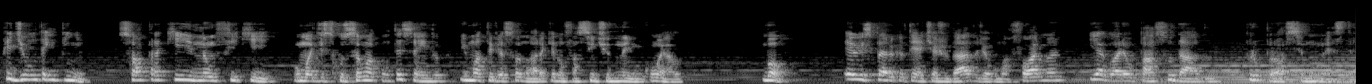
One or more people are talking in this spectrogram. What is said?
pedir um tempinho, só para que não fique uma discussão acontecendo e uma trilha sonora que não faz sentido nenhum com ela. Bom, eu espero que eu tenha te ajudado de alguma forma, e agora eu passo o dado para o próximo mestre.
